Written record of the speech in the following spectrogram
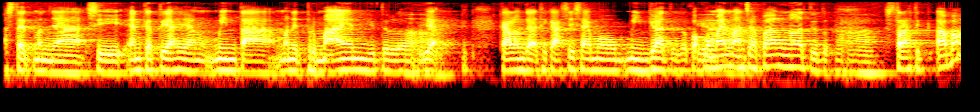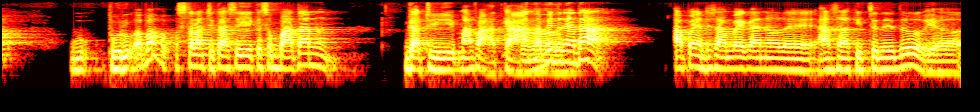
statementnya si Nketiah yang minta menit bermain gitu loh. Ya, kalau nggak dikasih saya mau minggat gitu. Kok pemain manja banget gitu. Heeh. setelah di, apa buru apa setelah dikasih kesempatan nggak dimanfaatkan tapi ternyata apa yang disampaikan oleh Arsenal Kitchen itu ya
